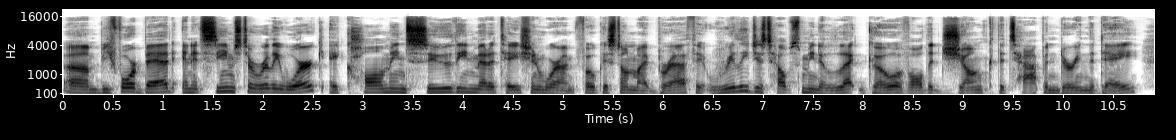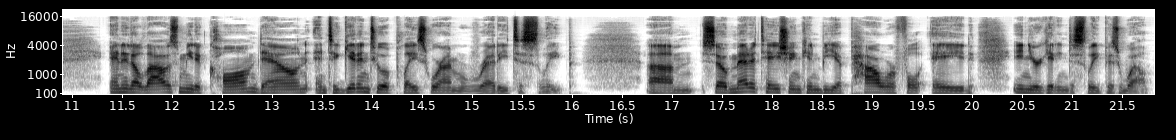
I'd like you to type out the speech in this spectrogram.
um, before bed, and it seems to really work. A calming, soothing meditation where I'm focused on my breath. It really just helps me to let go of all the junk that's happened during the day and it allows me to calm down and to get into a place where I'm ready to sleep. Um, so meditation can be a powerful aid in your getting to sleep as well.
